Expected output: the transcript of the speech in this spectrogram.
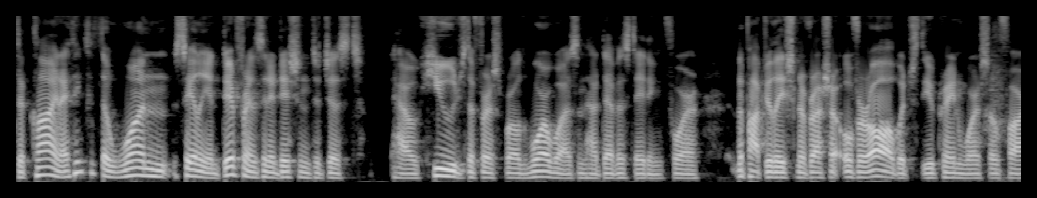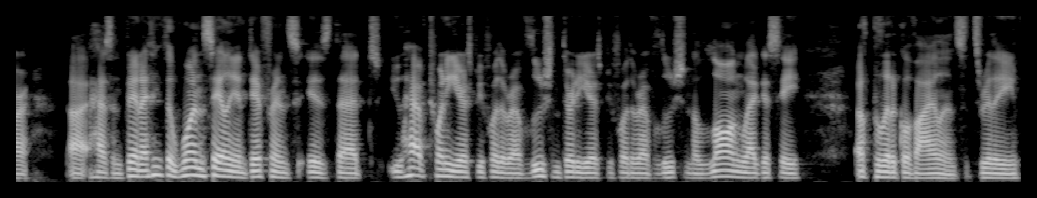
decline. I think that the one salient difference, in addition to just how huge the First World War was and how devastating for the population of Russia overall, which the Ukraine war so far uh, hasn't been, I think the one salient difference is that you have 20 years before the revolution, 30 years before the revolution, a long legacy of political violence. It's really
